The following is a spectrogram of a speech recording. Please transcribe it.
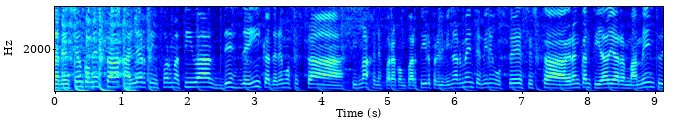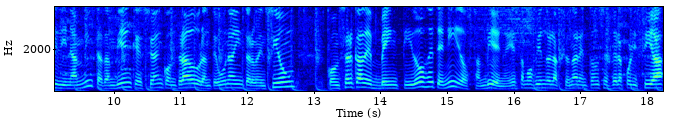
atención con esta alerta informativa desde ICA. Tenemos estas imágenes para compartir preliminarmente. Miren ustedes esta gran cantidad de armamento y dinamita también que se ha encontrado durante una intervención con cerca de 22 detenidos también. Ahí estamos viendo el accionar entonces de la Policía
